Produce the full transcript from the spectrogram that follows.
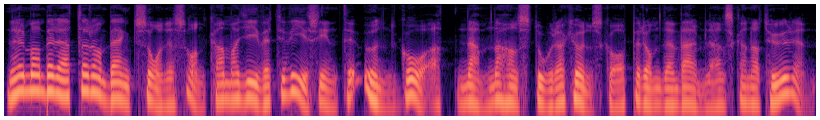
När man berättar om Bengt Sonesson kan man givetvis inte undgå att nämna hans stora kunskaper om den värmländska naturen.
